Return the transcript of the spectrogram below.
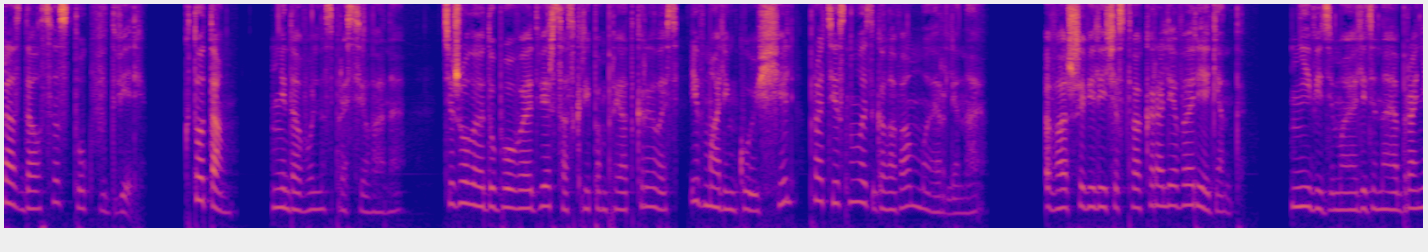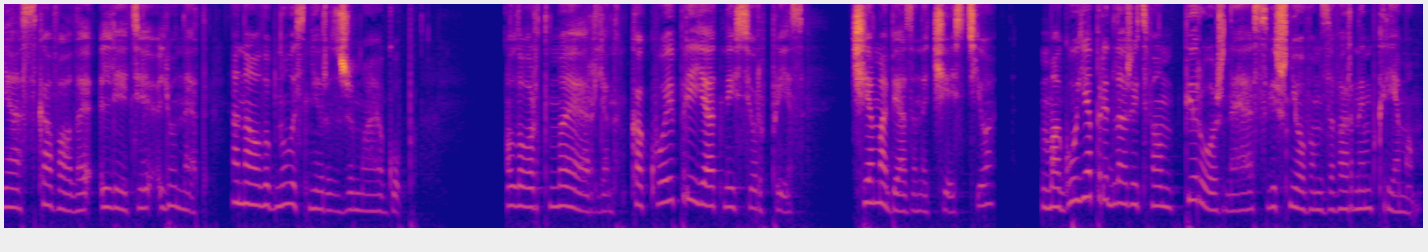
раздался стук в дверь. «Кто там?» — недовольно спросила она. Тяжелая дубовая дверь со скрипом приоткрылась, и в маленькую щель протиснулась голова Мерлина. «Ваше Величество, королева-регент!» Невидимая ледяная броня сковала леди Люнет. Она улыбнулась, не разжимая губ. «Лорд Мерлин, какой приятный сюрприз! Чем обязана честью? Могу я предложить вам пирожное с вишневым заварным кремом?»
